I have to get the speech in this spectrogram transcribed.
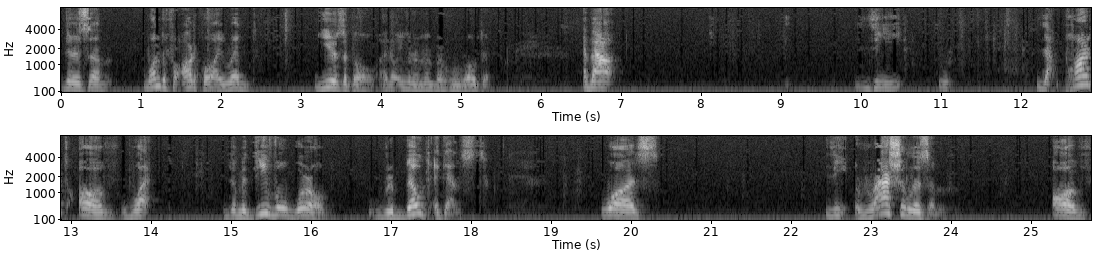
there's a wonderful article I read years ago. I don't even remember who wrote it about the that part of what the medieval world rebelled against was the rationalism of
